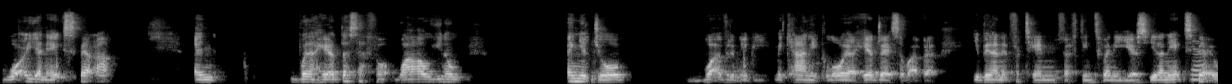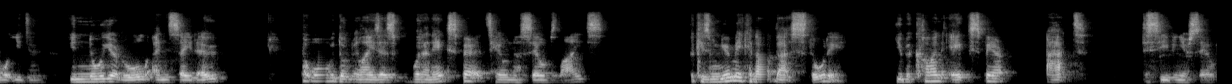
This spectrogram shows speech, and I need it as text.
what are you an expert at? And when I heard this, I thought, wow, you know, in your job, whatever it may be, mechanic, lawyer, hairdresser, whatever, you've been in it for 10, 15, 20 years. You're an expert yeah. at what you do. You know your role inside out. But what we don't realise is we're an expert at telling ourselves lies. Because when you're making up that story, you become an expert at deceiving yourself.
